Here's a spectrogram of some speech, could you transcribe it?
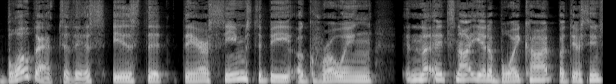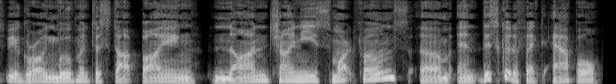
blowback to this is that there seems to be a growing it's not yet a boycott, but there seems to be a growing movement to stop buying non-Chinese smartphones, um, and this could affect Apple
